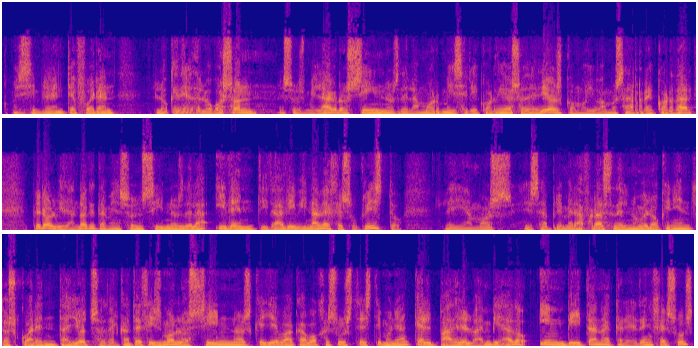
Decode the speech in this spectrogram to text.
como si simplemente fueran lo que desde luego son esos milagros, signos del amor misericordioso de Dios, como íbamos a recordar, pero olvidando que también son signos de la identidad divina de Jesucristo. Leíamos esa primera frase del número 548 del Catecismo, los signos que lleva a cabo Jesús testimonian que el Padre lo ha enviado, invitan a creer en Jesús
